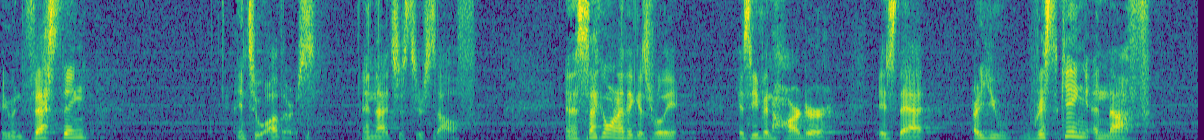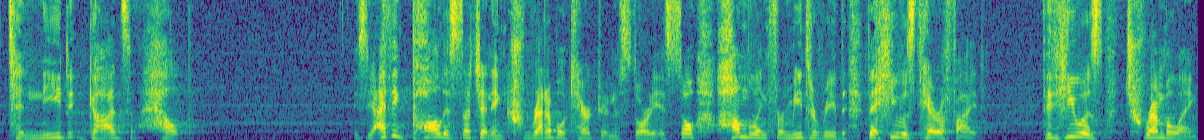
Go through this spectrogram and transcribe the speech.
are you investing into others and not just yourself. And the second one I think is really is even harder is that are you risking enough to need God's help? You see, I think Paul is such an incredible character in the story. It's so humbling for me to read that he was terrified, that he was trembling.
